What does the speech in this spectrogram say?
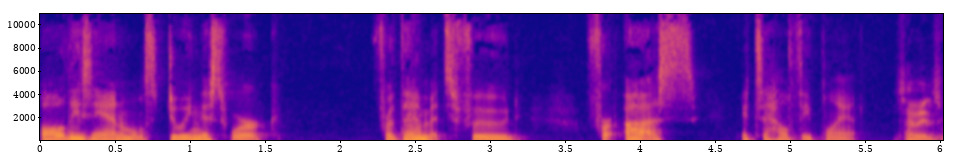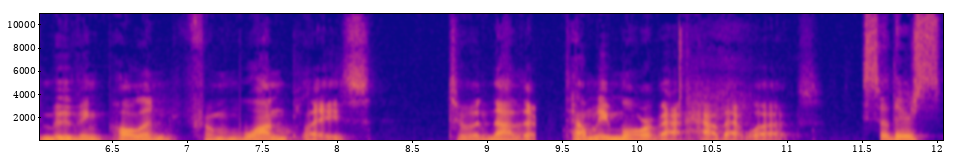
all these animals doing this work. For them, it's food. For us, it's a healthy plant. So it's moving pollen from one place to another. Tell me more about how that works. So there's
